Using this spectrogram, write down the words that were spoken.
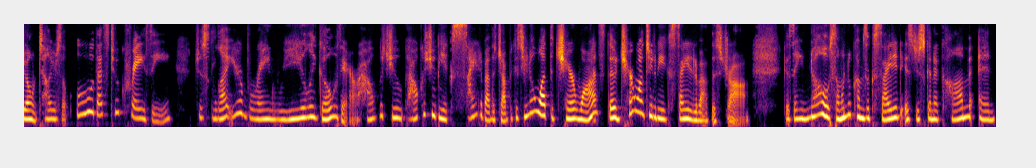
Don't tell yourself, oh, that's too crazy. Just let your brain really go there. How would you, how could you be excited about this job? Because you know what the chair wants? The chair wants you to be excited about this job because they know someone who comes excited is just going to come and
